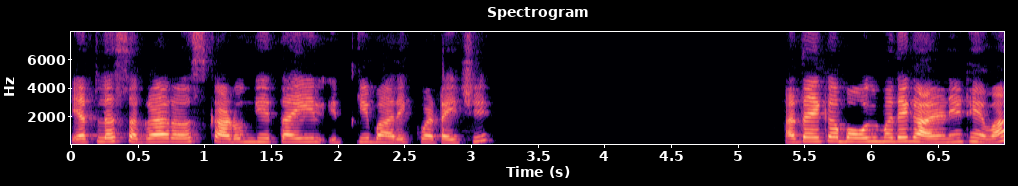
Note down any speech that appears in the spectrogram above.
यातला सगळा रस काढून घेता येईल इतकी बारीक वाटायची. आता एका बाउलमध्ये गाळणी ठेवा.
